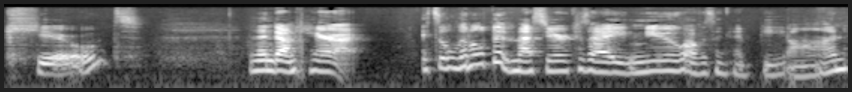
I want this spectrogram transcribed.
cute. And then down here, it's a little bit messier because I knew I wasn't going to be on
